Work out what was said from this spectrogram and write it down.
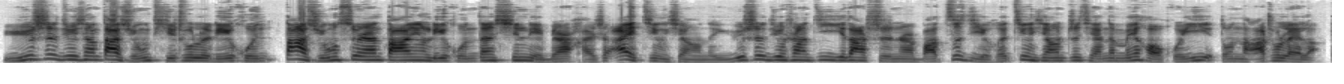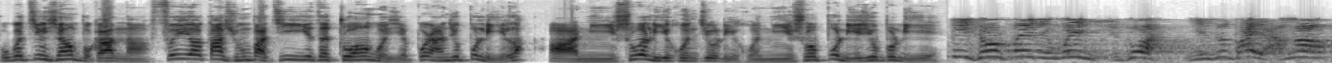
于是就向大雄提出了离婚。大雄虽然答应离婚，但心里边还是爱静香的，于是就上记忆大师那儿把自己和静香之前的美好回忆都拿出来了。不过静香不干呢，非要大雄把记忆再装回去，不然就不离了啊！你说离婚就离婚，你说不离就不离，地球非得为你转，你是太阳啊！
